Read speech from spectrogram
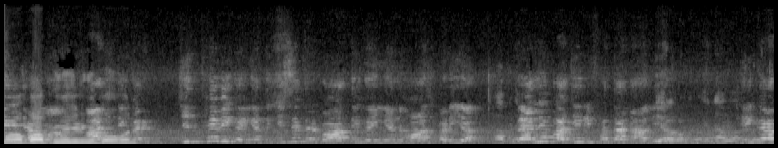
ਮਾਂ ਬਾਪ ਜਾਵਾਂ, ਦੀਆਂ ਜਿਹੜੀਆਂ ਅੱਜ ਦੁਆਵਾਂ ਨੇ। ਤੱਕ ਜਿੱਥੇ ਵੀ ਗਈਆਂ ਤੇ ਕਿਸੇ ਦਰਬਾਰ ਤੇ ਗਈਆਂ ਨਮਾਜ਼ ਪੜ੍ਹੀ ਆ ਪਹਿਲੇ ਬਾਜੀ ਰਿਫਤ ਦਾ ਨਾਂ ਲਿਆ ਵਾ। ਠੀਕ ਆ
